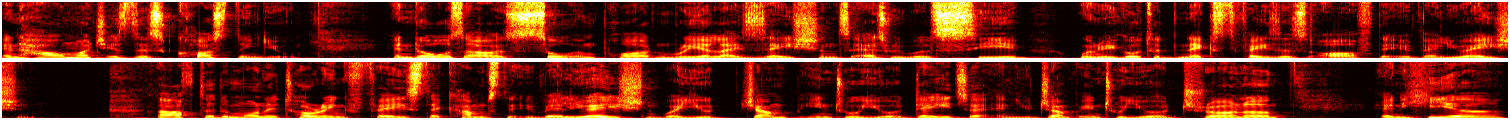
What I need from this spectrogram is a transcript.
And how much is this costing you? And those are so important realizations as we will see when we go to the next phases of the evaluation. After the monitoring phase, there comes the evaluation where you jump into your data and you jump into your journal. And here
